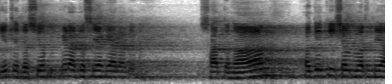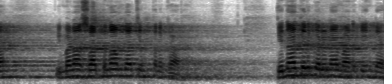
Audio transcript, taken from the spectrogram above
ਇੱਥੇ ਦੱਸਿਓ ਵੀ ਕਿਹੜਾ ਦੱਸਿਆ ਗਿਆ ਦਿਨ ਸਤਨਾਮ, ਅੱਗੇ ਕੀ ਸ਼ਬਦ ਵਰਤਿਆ? ਵੀ ਬੜਾ ਸਤਨਾਮ ਦਾ ਚਿੰਤਨ ਕਰ। ਕਿੰਨਾ ਚਿਰ ਕਰਨਾ ਮਨ ਕਹਿੰਦਾ?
